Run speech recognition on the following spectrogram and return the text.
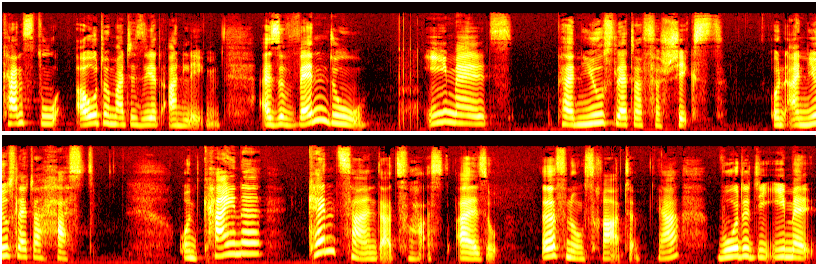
kannst du automatisiert anlegen. Also wenn du E-Mails per Newsletter verschickst und ein Newsletter hast und keine Kennzahlen dazu hast, also Öffnungsrate, ja, wurde die E-Mail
